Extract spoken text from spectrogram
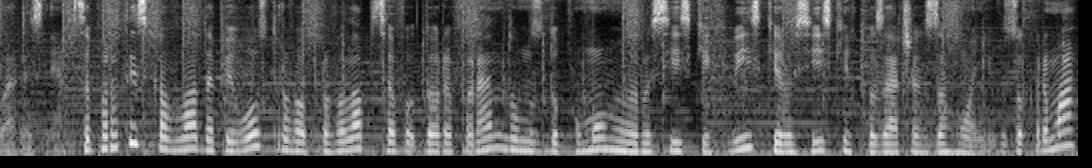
березня. Сепаратистська влада півострова провела псевдореферендум з допомогою російських військ і російських козачих загонів. Зокрема,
